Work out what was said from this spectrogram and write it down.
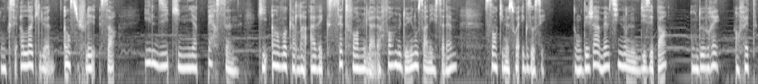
donc c'est Allah qui lui a insufflé ça, il dit qu'il n'y a personne qui invoque Allah avec cette formule-là, la formule de Yunus salam, sans qu'il ne soit exaucé. Donc déjà, même s'il ne le disait pas, on devrait, en fait,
